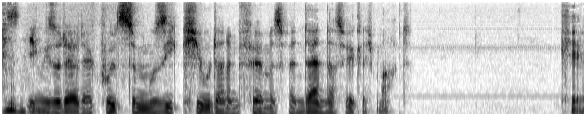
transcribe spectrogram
Das ist irgendwie so der, der coolste Musik-Cue dann im Film ist, wenn Dan das wirklich macht. okay.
